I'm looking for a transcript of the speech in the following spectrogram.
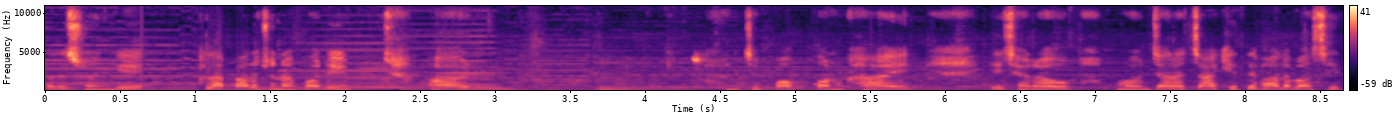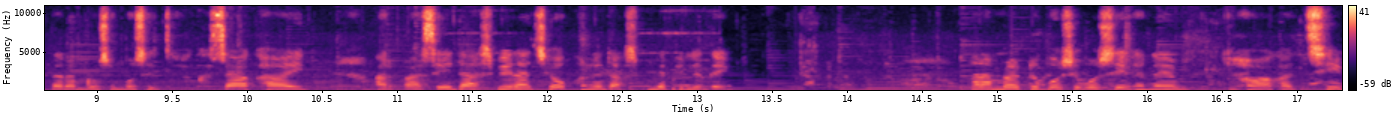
তাদের সঙ্গে আলাপ আলোচনা করে, আর যে পপকর্ন খায়। এছাড়াও যারা চা খেতে ভালোবাসে, তারা বসে বসে চা- খায়। আর পাশেই ডাস্টবিন আছে, ওখানে ডাস্টবিনে ফেলে দেয়। আর আমরা একটু বসে বসে এখানে হাওয়া খাচ্ছি।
